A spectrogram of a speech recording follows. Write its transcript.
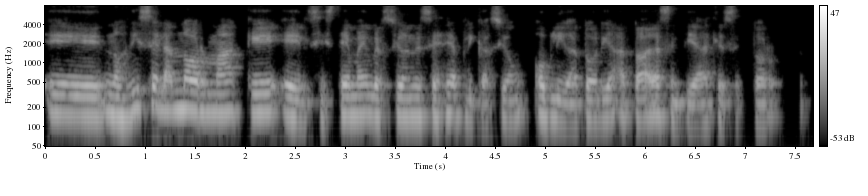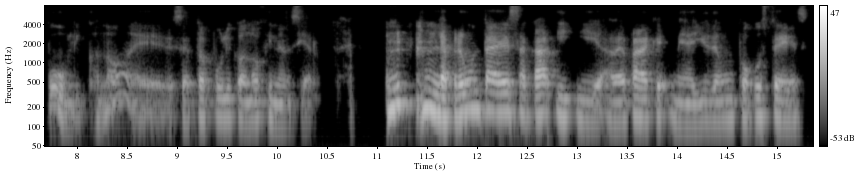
eh, nos dice la norma que el sistema de inversiones es de aplicación obligatoria a todas las entidades del sector público, ¿no? Eh, el sector público no financiero. La pregunta es acá, y, y a ver para que me ayuden un poco ustedes,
